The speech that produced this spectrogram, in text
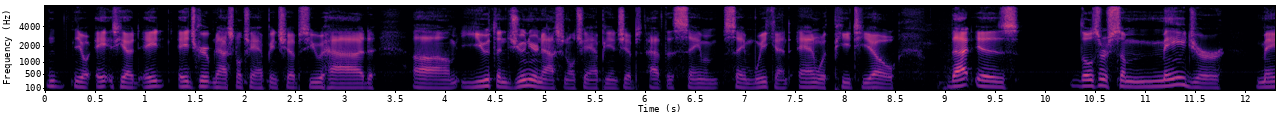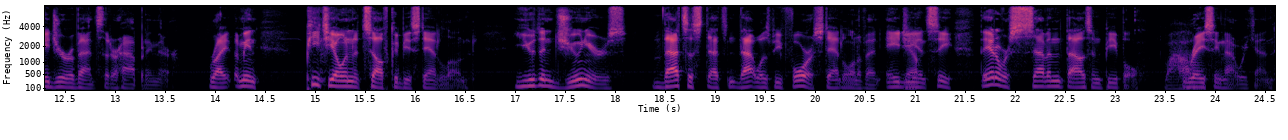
you know, a- you had age, age group national championships. You had um, youth and junior national championships at the same same weekend, and with PTO. That is, those are some major major events that are happening there, right? I mean, PTO in itself could be a standalone. Youth and juniors. That's a that's that was before a standalone event. AGNC they had over seven thousand people Wow. racing that weekend,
